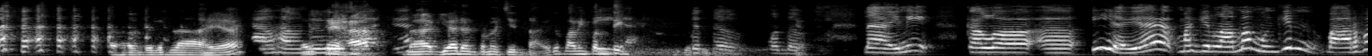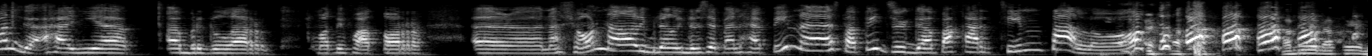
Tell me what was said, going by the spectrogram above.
Alhamdulillah ya. Alhamdulillah. Sehat, ya. bahagia dan penuh cinta. Itu paling penting. Iya betul betul ya. nah ini kalau uh, iya ya makin lama mungkin Pak Arfan nggak hanya uh, bergelar motivator uh, nasional di bidang leadership and happiness, tapi juga pakar cinta loh. amin, amin.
